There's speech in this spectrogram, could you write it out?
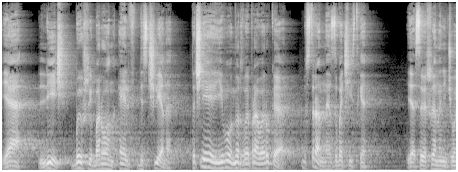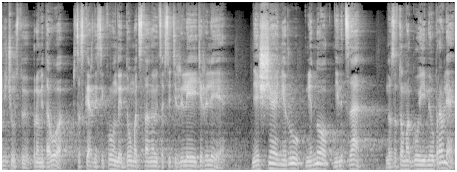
Я Лич, бывший барон эльф без члена. Точнее, его мертвая правая рука. Странная зубочистка. Я совершенно ничего не чувствую, кроме того, что с каждой секундой думать становится все тяжелее и тяжелее. Не ощущаю ни рук, ни ног, ни лица, но зато могу ими управлять.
